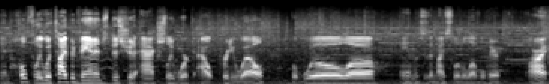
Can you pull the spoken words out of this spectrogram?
And hopefully with type advantage, this should actually work out pretty well. But we'll, uh, man, this is a nice little level here. All right,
